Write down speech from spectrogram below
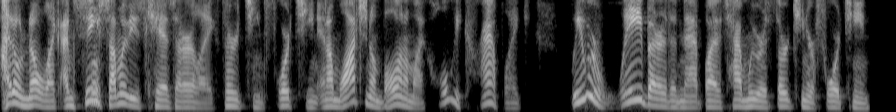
I don't know. Like I'm seeing some of these kids that are like 13, 14, and I'm watching them bowl and I'm like, holy crap, like we were way better than that by the time we were 13 or 14.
